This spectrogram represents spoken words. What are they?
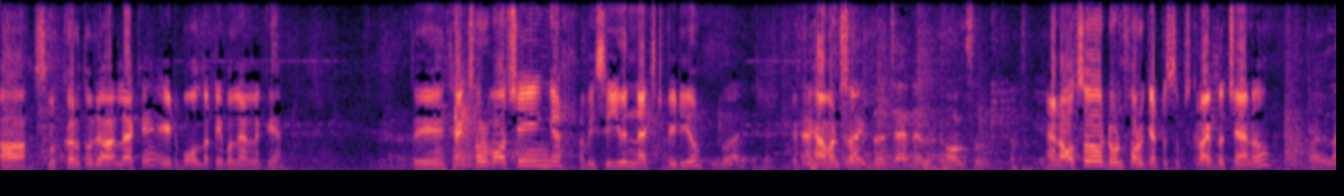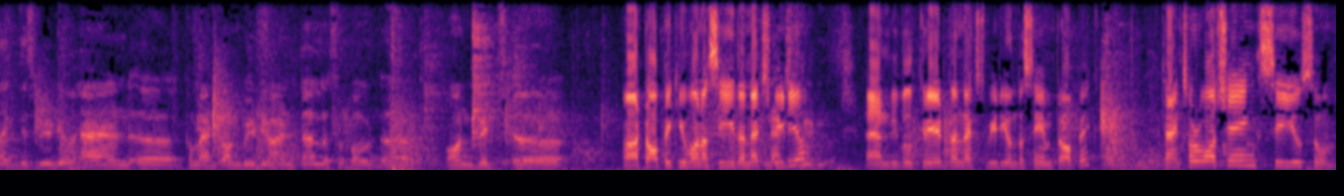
ਆ ਸਨੂਕਰ ਤੋਂ ਜਾ- ਲੈ ਕੇ 8 ਬਾਲ ਦਾ ਟੇਬਲ ਲੈਣ ਲੱਗੇ ਆ Thanks for watching. We see you in next video. Video bye if you haven't subscribe the also. Also and also don't forget to subscribe the channel and uh, like this video and uh, comment on video and tell us about uh, on which topic you want to see the next, video. And we will create the next video on the same topic. Thanks for watching. See you soon.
